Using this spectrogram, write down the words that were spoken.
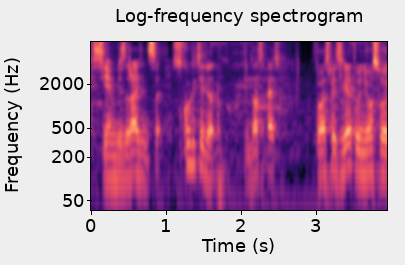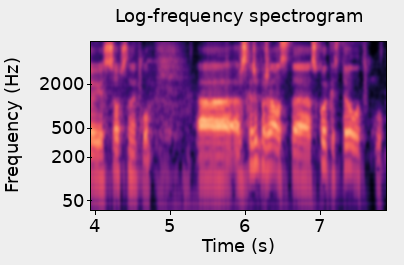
Всем без разницы. Сколько тебе лет? 25. 25 лет, у него свой собственный клуб. Э, расскажи, пожалуйста, сколько стоил этот клуб?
